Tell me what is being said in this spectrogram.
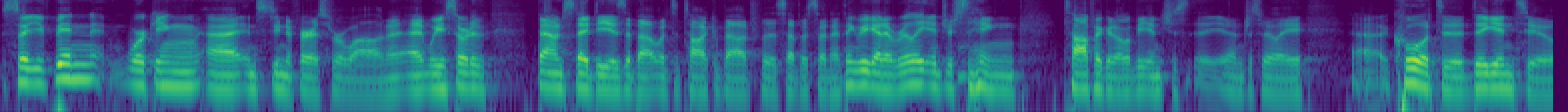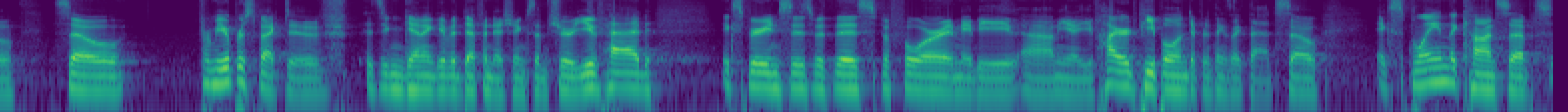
so you've been working uh, in student affairs for a while, and, and, we sort of bounced ideas about what to talk about for this episode. I think we got a really interesting topic, and it'll be interesting, you know, just really uh, cool to dig into. So, from your perspective, as you can kind of give a definition, because I'm sure you've had experiences with this before, and maybe um, you know you've hired people and different things like that. So, explain the concept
